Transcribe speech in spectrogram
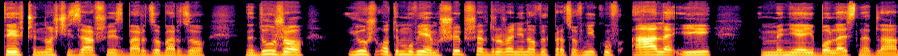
Tych czynności zawsze jest bardzo, bardzo dużo. Już o tym mówiłem, szybsze wdrożenie nowych pracowników, ale i mniej bolesne dla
